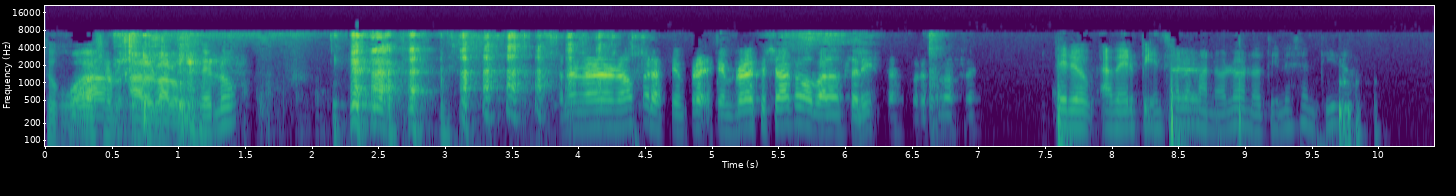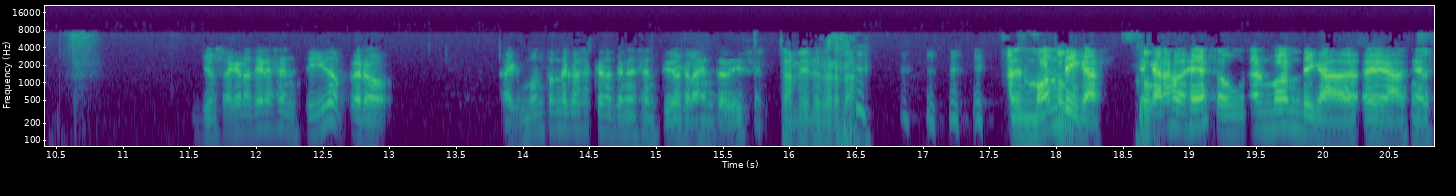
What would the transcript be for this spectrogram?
Tú juegas Wow. al, al baloncesto. No, no, no, no, pero siempre, siempre lo he escuchado como baloncelista, por eso no sé. Pero, a ver, piénsalo, Eh. Manolo, no tiene sentido. Yo sé que no tiene sentido, pero hay un montón de cosas que no tienen sentido que la gente dice. También es verdad. Almóndigas. ¿Qué ¿Cómo? carajo es eso? Una almóndiga, eh, Ángel.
